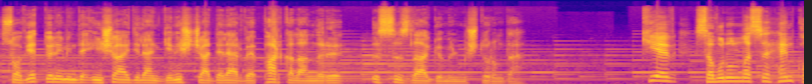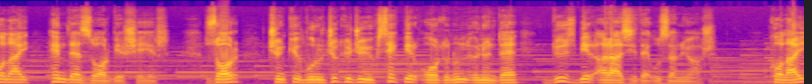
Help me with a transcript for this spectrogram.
Sovyet döneminde inşa edilen geniş caddeler ve park alanları ıssızlığa gömülmüş durumda. Kiev savunulması hem kolay hem de zor bir şehir. Zor çünkü vurucu gücü yüksek bir ordunun önünde düz bir arazide uzanıyor. Kolay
